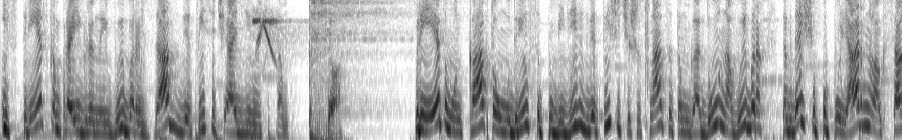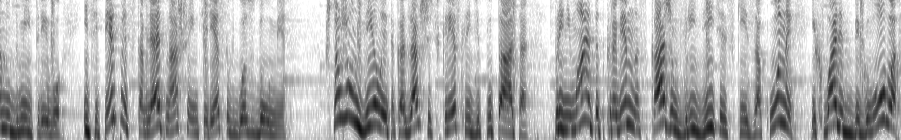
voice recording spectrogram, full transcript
и с треском проигранные выборы в ЗАГС в 2011. Все. При этом он как-то умудрился победить в 2016 году на выборах тогда еще популярную Оксану Дмитриеву и теперь представляет наши интересы в Госдуме. Что же он делает, оказавшись в кресле депутата – принимает, откровенно скажем, вредительские законы и хвалит Беглова,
